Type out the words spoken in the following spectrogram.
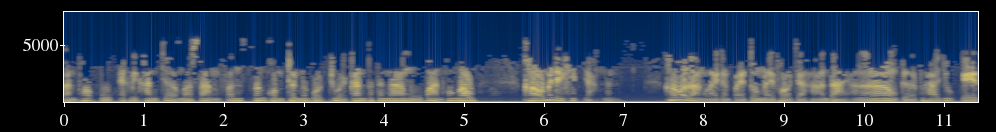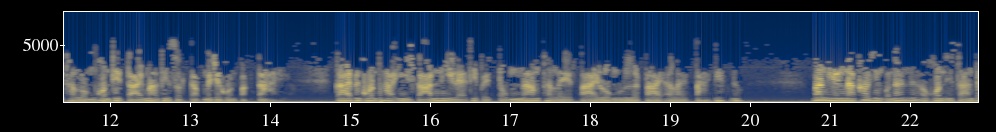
กันเพาะปลูกแอคริคันเจอร์มาสร้างฝันสังคมชนบทช่วยกันพัฒนาหมู่บ้านของเรา เขาไม่ได้คิดอย่างนั้น เขาก็หลั่งไหลกันไปตรงไหนพอจะหาได้อ้าวเกิดพายุเกถล่มคนที่ตายมากที่สุดกับไม่ใช่คนปักใต้กลายเป็นคนภาคอีสานนี่แหละที่ไปจมน้ำทะเลตายลงเรือตายอะไรตายเนี่ยเนาะบางแห่งหนักเข้ายิ่งกว่านั้นนะเอาคนอีสานไป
